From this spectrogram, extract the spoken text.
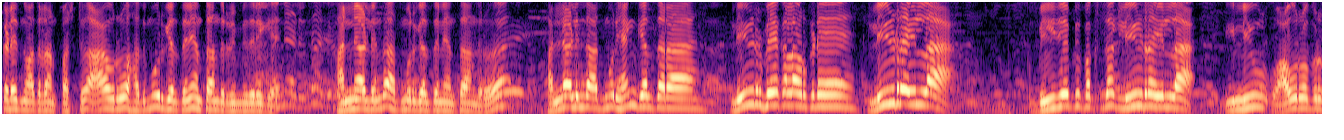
ಕಡೆಯಿಂದ ಮಾತಾಡೋಣ ಫಸ್ಟ್ ಅವರು ಹದಿಮೂರು ಗೆಲ್ತಾನೆ ಅಂತ ಅಂದ್ರು ನಿಮ್ಮ ಎದುರಿಗೆ. ಹನ್ನೆರಡರಿಂದ ಹದಿಮೂರು ಗೆಲ್ತಾನೆ ಅಂತ ಅಂದರು. ಹನ್ನೆರಡರಿಂದ ಹದಿಮೂರು ಹೆಂಗೆ ಗೆಲ್ತಾರ? ಲೀಡ್ರ್ ಬೇಕಲ್ಲ ಅವ್ರ ಕಡೆ. ಲೀಡ್ರ ಇಲ್ಲ. ಬಿ ಜೆ ಪಿ ಪಕ್ಷದಾಗ ಲೀಡ್ರ ಇಲ್ಲ. ಈಗ ನೀವು, ಅವ್ರೊಬ್ರು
